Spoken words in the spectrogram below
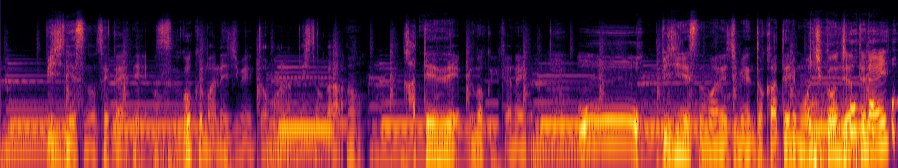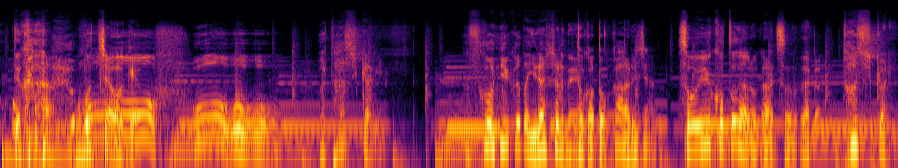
うん。ビジネスの世界ですごくマネジメントを学んだ人がうん。家庭でうまくいかないのっておおビジネスのマネジメント家庭に持ち込んじゃって。ないとか思っちゃうわけよ。おー。おーおーおー確かに そういう方いらっしゃるねとかとかあるじゃん。そういうことなのかなそのなんか確かに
